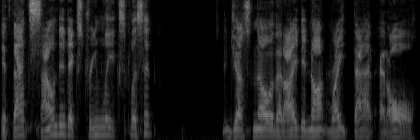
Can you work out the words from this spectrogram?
if that sounded extremely explicit, just know that I did not write that at all.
